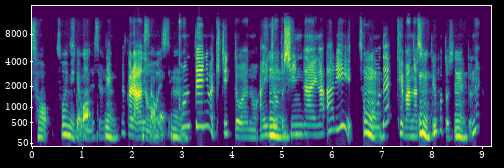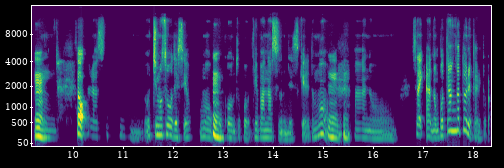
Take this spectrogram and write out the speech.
そう、そういう意味では。だから、あの、ううん根底にはきちっと、あの、愛情と信頼があり、そこで手放すっていうことをしないとね。うん。う。ちもそうですよ。もう、うんここのとこ手放すんですけれども、う。うんうん。あの、さいあのボタンが取れたりとか、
